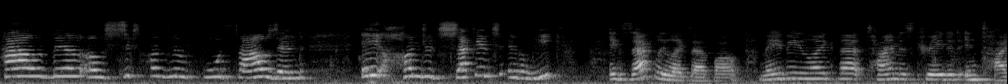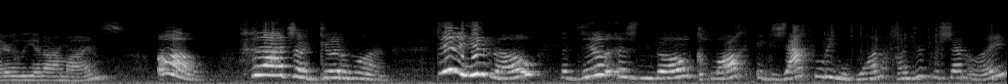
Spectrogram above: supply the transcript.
how there are 604,800 seconds in a week. Exactly like that, Bob. Maybe like that time is created entirely in our minds? Oh, that's a good one. Did you know that there is no clock exactly 100% right?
